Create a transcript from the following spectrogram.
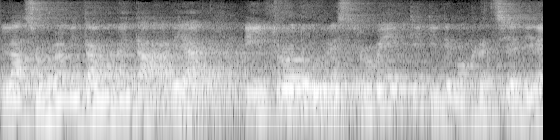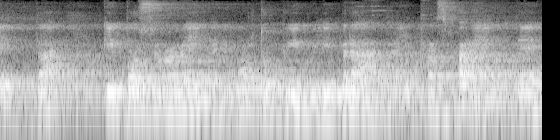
la sovranità monetaria e introdurre strumenti di democrazia diretta che possono rendere molto più equilibrata e trasparente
